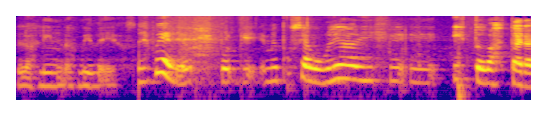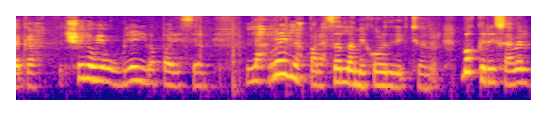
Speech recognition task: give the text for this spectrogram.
los lindos videos. Les voy a leer porque me puse a googlear y dije, eh, esto va a estar acá, yo lo voy a googlear y va a aparecer. Las reglas para ser la mejor directioner. ¿Vos querés saber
